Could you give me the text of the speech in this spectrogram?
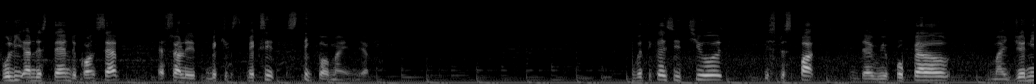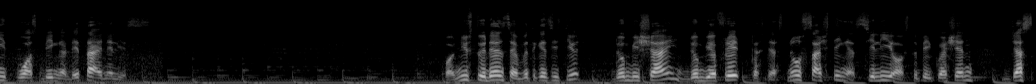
fully understand the concept as well as makes it, makes it stick to our mind. Yeah. Vertical Institute is the spark that will propel my journey towards being a data analyst. For new students at Vertical Institute, don't be shy, don't be afraid because there's no such thing as silly or stupid question. Just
